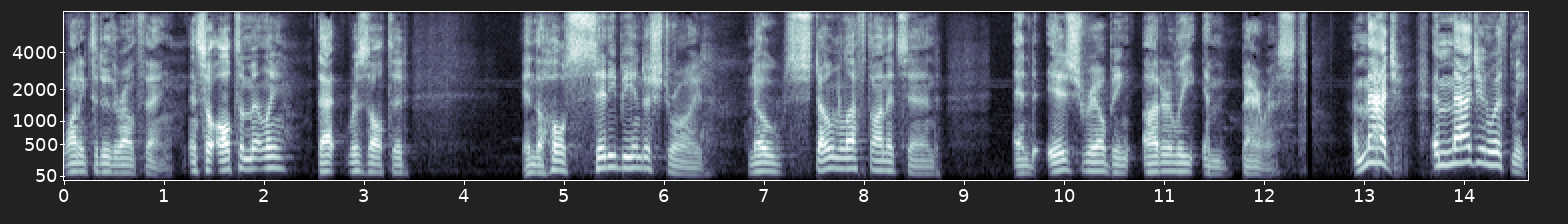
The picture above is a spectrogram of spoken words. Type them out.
wanting to do their own thing. And so ultimately, that resulted in the whole city being destroyed, no stone left on its end and Israel being utterly embarrassed. Imagine, imagine with me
